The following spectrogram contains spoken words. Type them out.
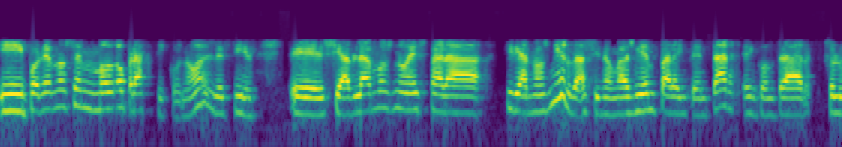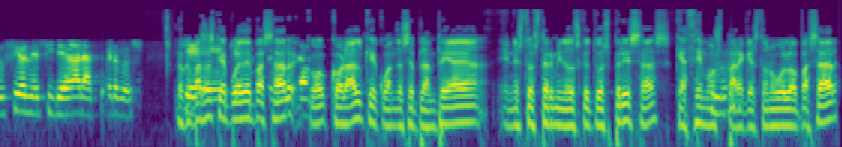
Y ponernos en modo práctico, ¿no? Es decir, eh, si hablamos no es para tirarnos mierda, sino más bien para intentar encontrar soluciones y llegar a acuerdos. Lo que, que pasa es que puede pasar, Coral, que cuando se plantea en estos términos que tú expresas, ¿qué hacemos uh -huh. para que esto no vuelva a pasar?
